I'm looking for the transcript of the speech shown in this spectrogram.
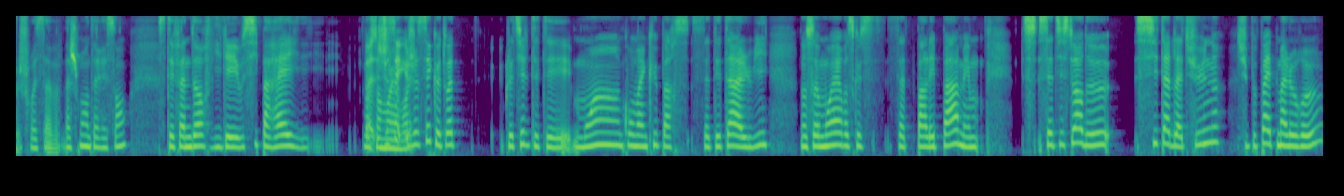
je trouvais ça vachement intéressant. Stéphane Dorff, il est aussi pareil. Bah, je, sais, je sais que toi, Clotilde, t'étais moins convaincue par cet état à lui dans Somewhere parce que ça te parlait pas, mais cette histoire de si t'as de la thune, tu peux pas être malheureux.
